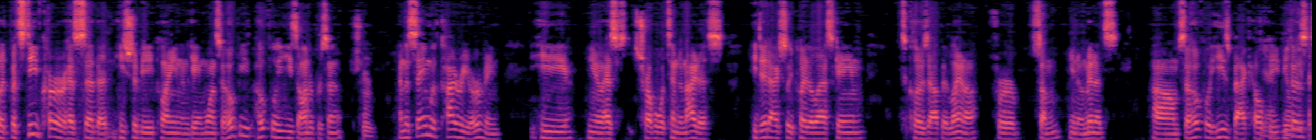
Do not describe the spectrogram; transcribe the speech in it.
but but Steve Kerr has said that he should be playing in game one, so hopefully hopefully he's 100. percent Sure. And the same with Kyrie Irving. He you know has trouble with tendonitis. He did actually play the last game to close out the Atlanta for some you know minutes. Um, so hopefully he's back healthy Yeah, because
